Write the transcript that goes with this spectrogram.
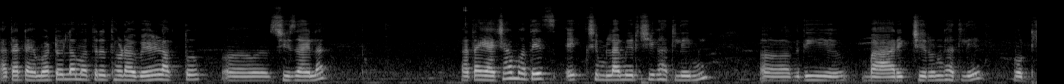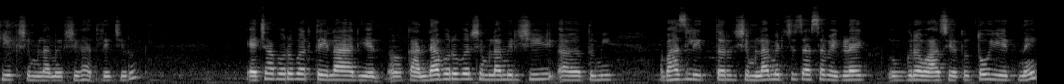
आता टमॅटोला मात्र थोडा वेळ लागतो शिजायला. आता याच्यामध्येच एक शिमला मिरची घातली मी. अगदी बारीक चिरून घातली आहे मोठी एक शिमला मिरची घातली चिरून. याच्याबरोबर तेला अ, कांद्याबरोबर शिमला मिरची तुम्ही भाजलीत तर शिमला मिरचीचा असा वेगळा एक उग्र वास येतो तो येत नाही.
